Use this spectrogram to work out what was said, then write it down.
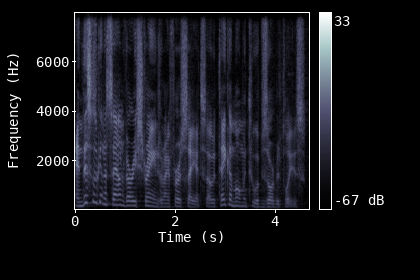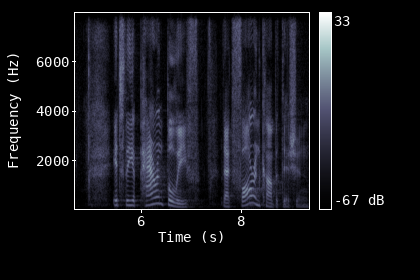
and this is going to sound very strange when I first say it, so take a moment to absorb it, please. It's the apparent belief that foreign competition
